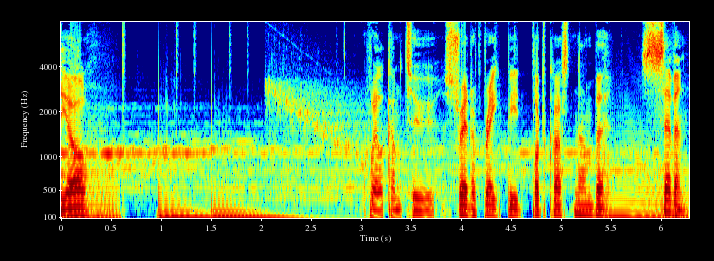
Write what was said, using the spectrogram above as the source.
All. Welcome to Straight Up Breakbeat podcast number seven.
